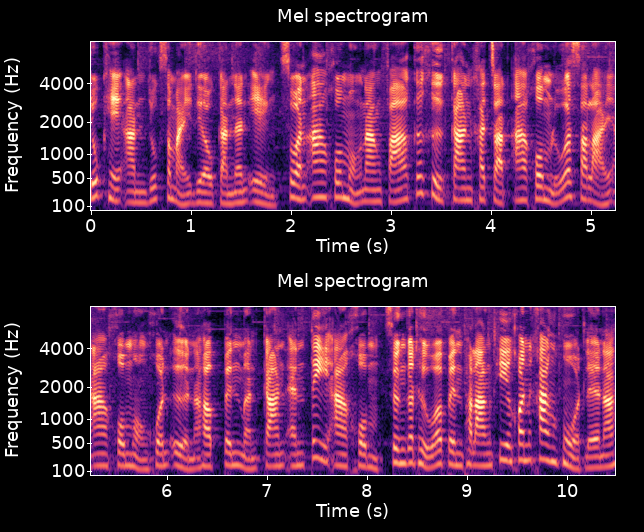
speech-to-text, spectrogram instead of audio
ยุคเฮอันยุคสมัยเดียวกันนั่นเอง ส่วนอาคมของนางฟ้าก็คือการขจัดอาคม หรือว่าสลายอาคมของคนอื่นนะครับเป็นเหมือนการแอนตี้อาคม ซึ่งก็ถือว่าเป็นพลังที่ค่อนข้างโหดเลยนะ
